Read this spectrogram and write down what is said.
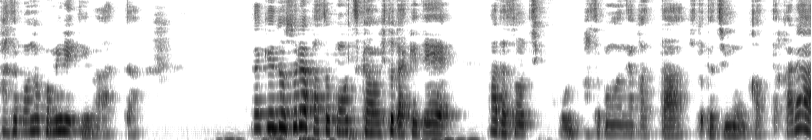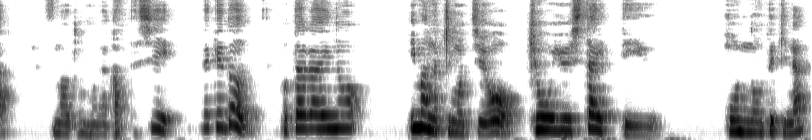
パソコンのコミュニティはあった。だけど、それはパソコンを使う人だけで、まだそうパソコンがなかった人たちも多かったから、スマートフォンもなかったし、だけど、お互いの今の気持ちを共有したいっていう本能的な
